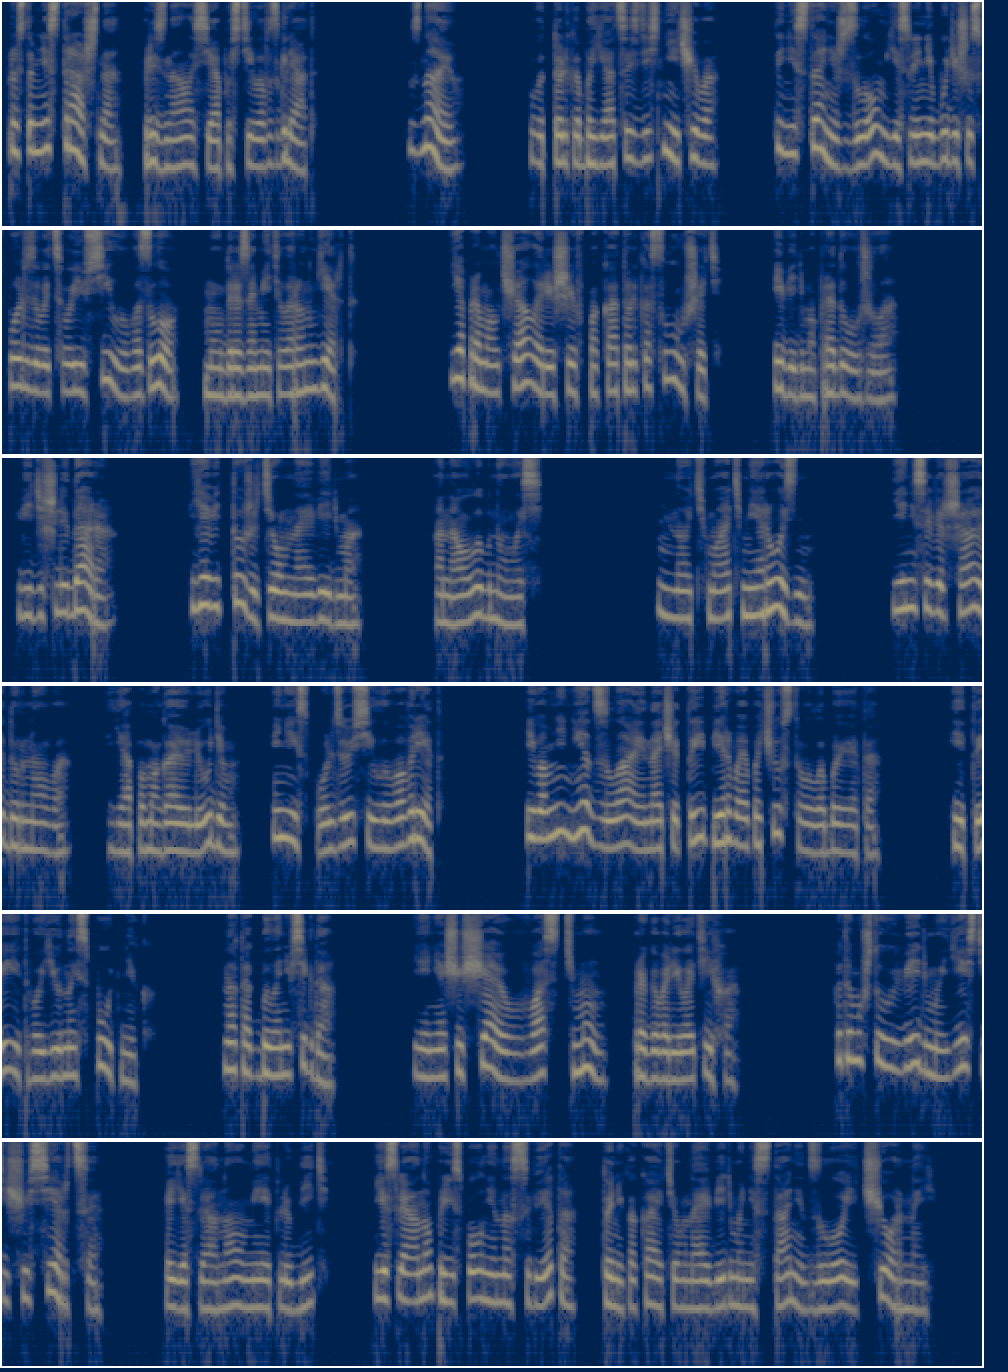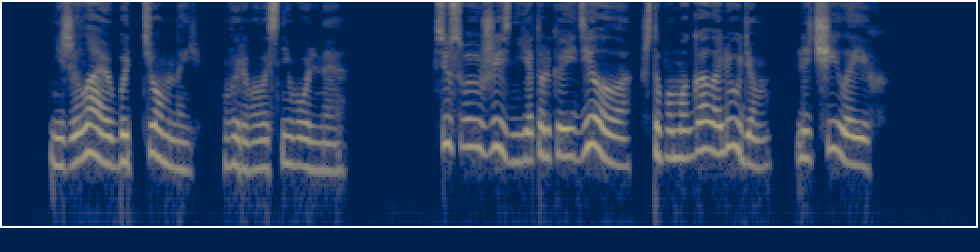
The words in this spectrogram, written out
Просто мне страшно», — призналась и опустила взгляд. «Знаю. Вот только бояться здесь нечего. Ты не станешь злом, если не будешь использовать свою силу во зло», — мудро заметила Рунгерт. Я промолчала, решив пока только слушать, и ведьма продолжила. «Видишь ли, Дара, я ведь тоже темная ведьма». Она улыбнулась. «Но тьма тьме рознь. Я не совершаю дурного. Я помогаю людям и не использую силы во вред. И во мне нет зла, иначе ты первая почувствовала бы это. И ты, и твой юный спутник. Но так было не всегда. «Я не ощущаю в вас тьму», — проговорила тихо. «Потому что у ведьмы есть еще сердце. И если оно умеет любить, если оно преисполнено света, то никакая темная ведьма не станет злой и черной». «Не желаю быть темной», — вырвалась невольная. «Всю свою жизнь я только и делала, что помогала людям, лечила их».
